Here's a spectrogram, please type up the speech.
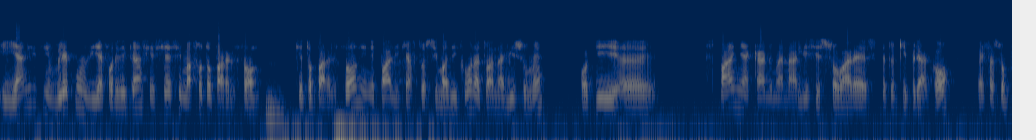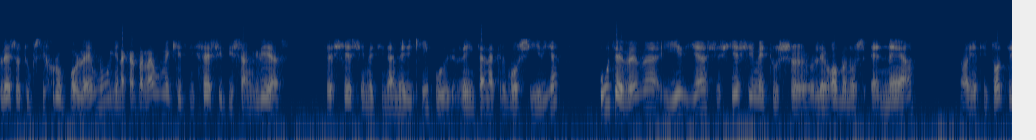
οι Άγγλοι την βλέπουν διαφορετικά σε σχέση με αυτό το παρελθόν. Και το παρελθόν είναι πάλι και αυτό σημαντικό να το αναλύσουμε, ότι ε, σπάνια κάνουμε αναλύσεις σοβαρές για το Κυπριακό μέσα στο πλαίσιο του ψυχρού πολέμου για να καταλάβουμε και τη θέση της Αγγλίας σε σχέση με την Αμερική που δεν ήταν ακριβώς η ίδια ούτε βέβαια η ίδια σε σχέση με τους ε, λεγόμενους εννέα γιατί τότε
